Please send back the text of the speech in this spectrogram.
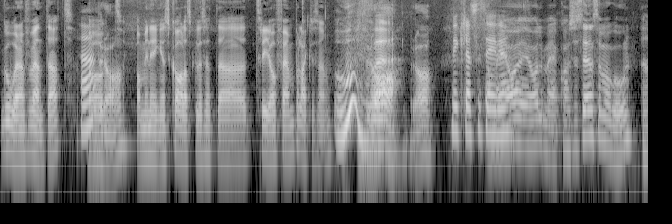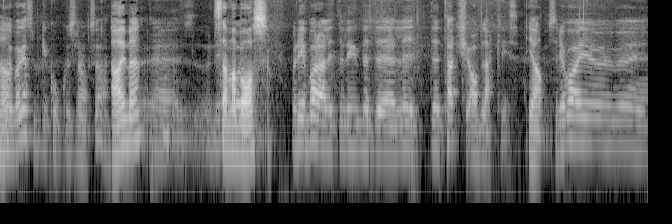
godare än förväntat. Ja. Och Bra. Av min egen skala skulle jag sätta 3 av 5 på lakritsen. Bra, bra. Niklas, vad Ja, säger men du? jag, jag håller med. Konsistensen var god. Ja. Det var ganska mycket kokos också. Jajamän, Eh, samma och- bas. Och det är bara lite, lite, lite touch av lakrits. Ja. Så det var ju eh,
